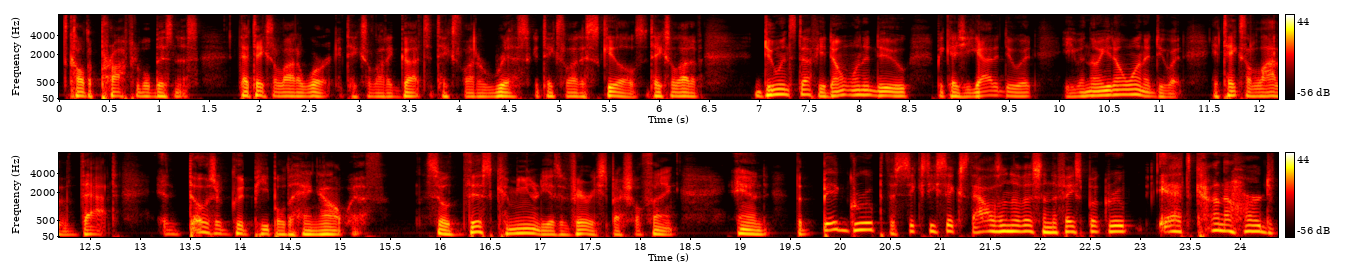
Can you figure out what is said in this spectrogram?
It's called a profitable business. That takes a lot of work. It takes a lot of guts. It takes a lot of risk. It takes a lot of skills. It takes a lot of doing stuff you don't want to do because you got to do it, even though you don't want to do it. It takes a lot of that. And those are good people to hang out with. So this community is a very special thing. And the big group, the 66,000 of us in the Facebook group, yeah, it's kind of hard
